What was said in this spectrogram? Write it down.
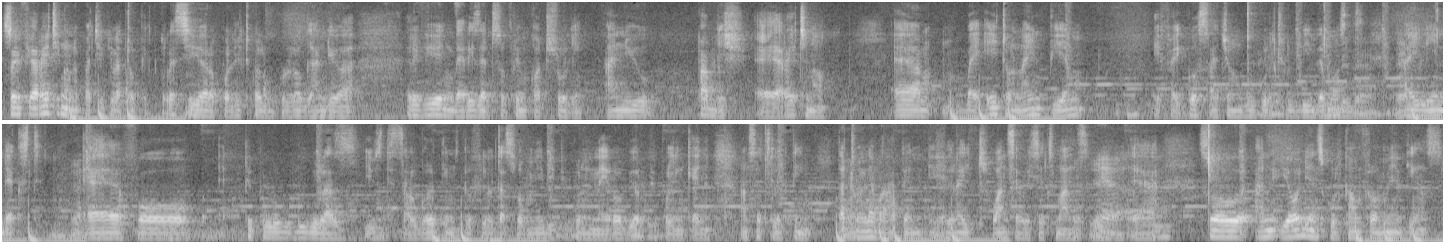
So if you're writing on a particular topic, let's say you're a political blog and you are reviewing the recent Supreme Court ruling and you publish uh, right now, um, by 8 or 9 p.m., if I go search on Google, it will be the most yeah. highly indexed Yeah. uh, for people who Google has used these algorithms to filter. So maybe people in Nairobi or people in Kenya and such like thing. That will never happen if you write once every six months. Yeah. Yeah. Mm-hmm. So and your audience could come from many things,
